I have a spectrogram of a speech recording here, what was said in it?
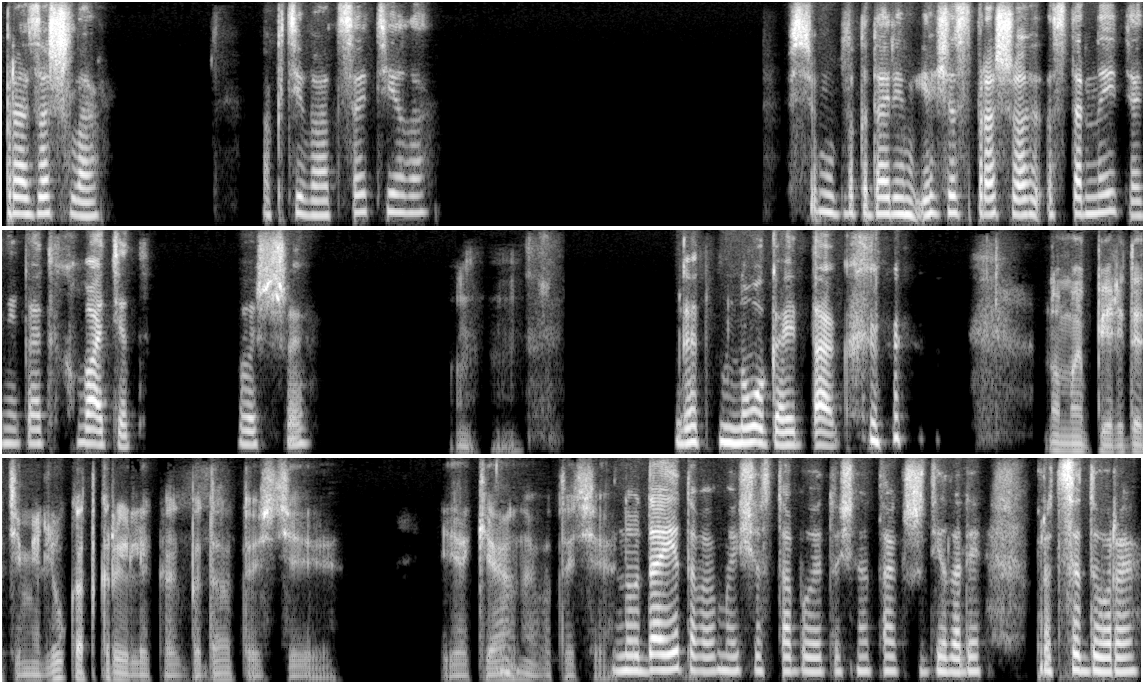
произошла активация тела. Все, мы благодарим. Я сейчас спрашиваю остальные, эти, они говорят, хватит выше. Мгм. Говорят, много и так. Но мы перед этим и люк открыли, как бы, да, то есть и, и океаны вот эти. Но до этого мы еще с тобой точно так же делали процедуры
